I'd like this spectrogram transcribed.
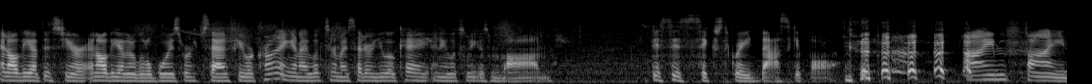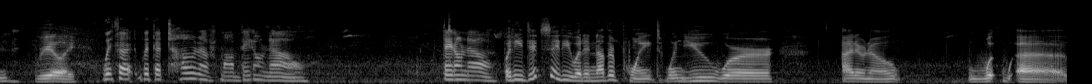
and all the other this year, and all the other little boys were sad you were crying. And I looked at him. I said, "Are you okay?" And he looks at me. and goes, "Mom, this is sixth grade basketball. I'm fine." Really. With a with a tone of, "Mom, they don't know. They don't know." But he did say to you at another point when you were, I don't know, w- uh,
